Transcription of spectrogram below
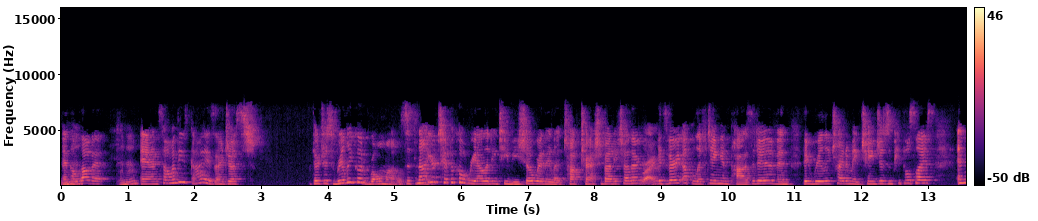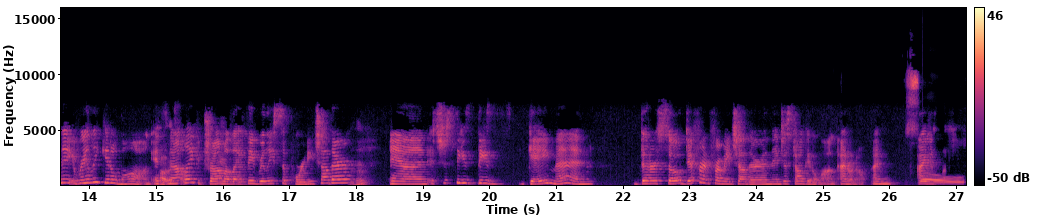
and he'll Mhm. love it. Mhm. And some of these guys are just. They're just really good role models. It's not your typical reality TV show where they like talk trash about each other. Right. It's very uplifting and positive, and they really try to make changes in people's lives, and they really get along. It's Oh, not like drama; beautiful. like they really support each other Mhm. and it's just these these gay men that are so different from each other and they just all get along. I don't know. I'm I So,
